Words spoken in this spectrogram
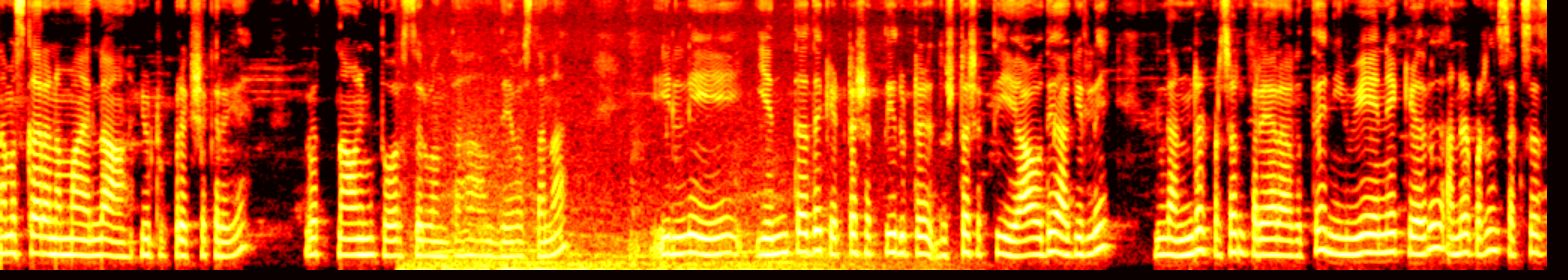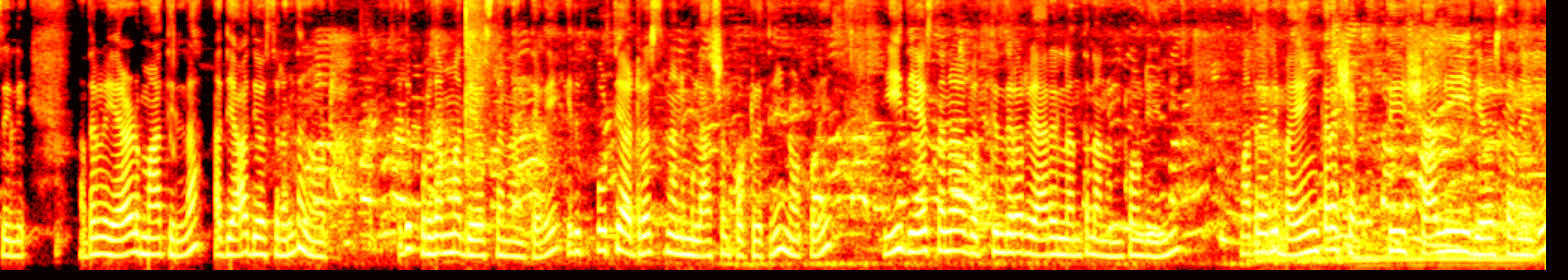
ನಮಸ್ಕಾರ ನಮ್ಮ ಎಲ್ಲ ಯೂಟ್ಯೂಬ್ ಪ್ರೇಕ್ಷಕರಿಗೆ. ಇವತ್ತು ನಾವು ನಿಮ್ಗೆ ತೋರಿಸ್ತಿರುವಂತಹ ಒಂದು ದೇವಸ್ಥಾನ. ಇಲ್ಲಿ ಎಂಥದ್ದೇ ಕೆಟ್ಟ ಶಕ್ತಿ ದುಷ್ಟ ದುಷ್ಟಶಕ್ತಿ ಯಾವುದೇ ಆಗಿರಲಿ, ಇಲ್ಲಿ ಹಂಡ್ರೆಡ್ ಪರ್ಸೆಂಟ್ ಪರಿಹಾರ ಆಗುತ್ತೆ. ನೀವು ಏನೇ ಕೇಳಿದ್ರು ಹಂಡ್ರೆಡ್ ಪರ್ಸೆಂಟ್ ಸಕ್ಸಸ್ ಇಲ್ಲಿ. ಅದರಲ್ಲಿ ಎರಡು ಮಾತಿಲ್ಲ, ಅದು ಯಾವ ದೇವಸ್ಥಾನ ಅಂತ ನೋಡಿರಿ. ಇದು ಪುರದಮ್ಮ ದೇವಸ್ಥಾನ ಅಂತೇಳಿ. ಇದು ಪೂರ್ತಿ ಅಡ್ರೆಸ್ ನಾನು ನಿಮ್ಗೆ ಲಾಸ್ಟಲ್ಲಿ ಕೊಟ್ಟಿರ್ತೀನಿ, ನೋಡ್ಕೊಳ್ಳಿ. ಈ ದೇವಸ್ಥಾನ ಗೊತ್ತಿಲ್ಲದಿರೋರು ಯಾರಿಲ್ಲ ಅಂತ ನಾನು ಅಂದ್ಕೊಂಡಿದ್ದೀನಿ ಮಾತ್ರ ಇಲ್ಲಿ ಭಯಂಕರ ಶಕ್ತಿಶಾಲಿ ದೇವಸ್ಥಾನ ಇದು.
